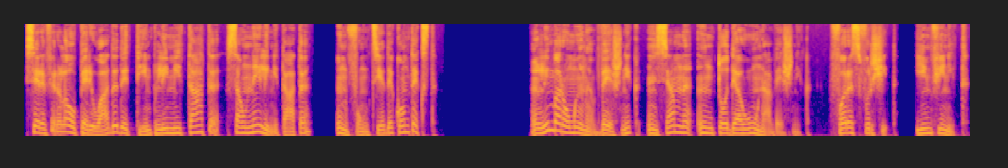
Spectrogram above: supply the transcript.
se referă la o perioadă de timp limitată sau nelimitată în funcție de context. În limba română, veșnic înseamnă întotdeauna veșnic, fără sfârșit, infinit.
